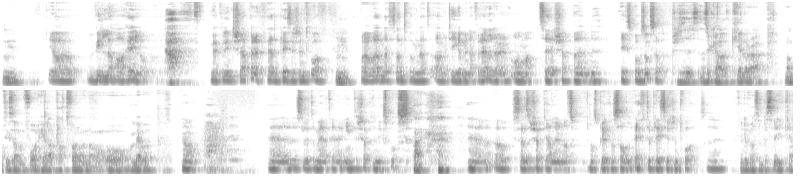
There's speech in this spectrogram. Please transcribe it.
Mm. Jag ville ha Halo. Men jag kunde inte köpa det för jag hade Playstation 2. Mm. Och jag var nästan tvungen att övertyga mina föräldrar om att eh, köpa en Xbox också. Precis, en så kallad killer app. Någonting som får hela plattformen att, att leva upp. Ja. Eh, Det slutade med att jag inte köpte en Xbox. Nej. Eh, Och sen så köpte jag aldrig något, någon spelkonsol efter Playstation 2. Så jag För du var så besviken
